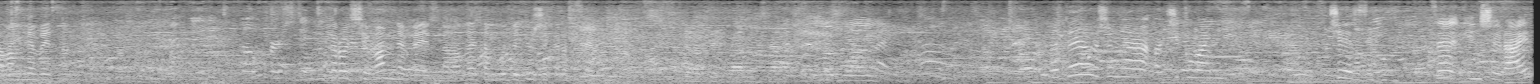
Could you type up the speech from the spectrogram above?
А вам не видно. Ну, коротше, вам не видно, але там буде дуже красиво. Продовження очікувань черзі. Це інший райд.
